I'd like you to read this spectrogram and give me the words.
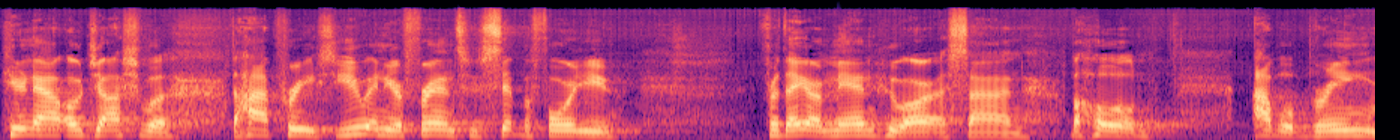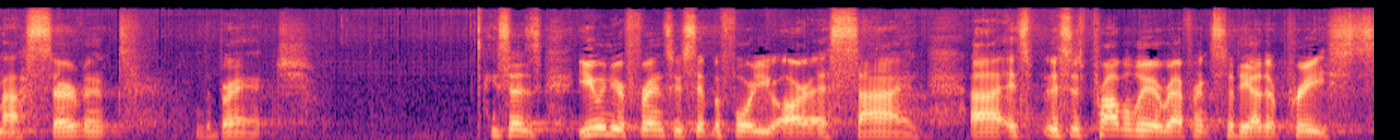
Hear now, O Joshua, the high priest, you and your friends who sit before you, for they are men who are a sign. Behold, I will bring my servant, the branch. He says, You and your friends who sit before you are a sign. Uh, this is probably a reference to the other priests.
